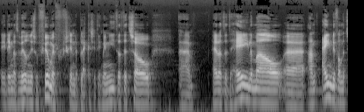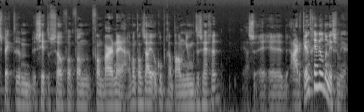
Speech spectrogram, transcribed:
ik denk dat de wildernis op veel meer verschillende plekken zit. Ik denk niet dat het zo. Uh, dat het helemaal uh, aan het einde van het spectrum zit of zo. Van, van, van waar, nou ja. Want dan zou je ook op een bepaalde manier moeten zeggen. Ja, de aarde kent geen wildernissen meer.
